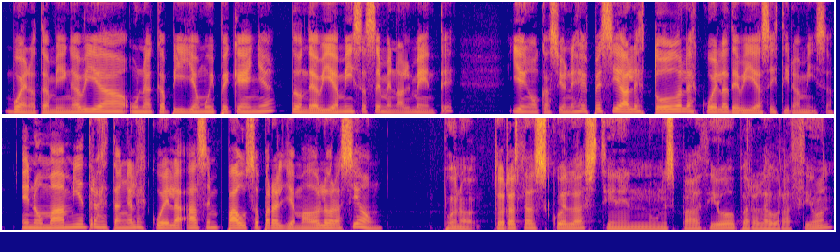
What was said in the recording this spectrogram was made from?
Bueno, también había una capilla muy pequeña donde había misa semanalmente y en ocasiones especiales toda la escuela debía asistir a misa. En Oman, mientras están en la escuela, hacen pausa para el llamado a la oración. Bueno, todas las escuelas tienen un espacio para la oración,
